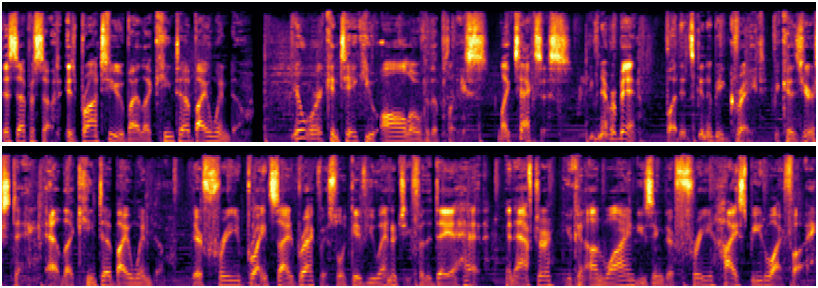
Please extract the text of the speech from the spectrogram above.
This episode is brought to you by La Quinta by Wyndham. Your work can take you all over the place, like Texas. You've never been, but it's going to be great because you're staying at La Quinta by Wyndham. Their free bright side breakfast will give you energy for the day ahead. And after, you can unwind using their free high speed Wi Fi.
